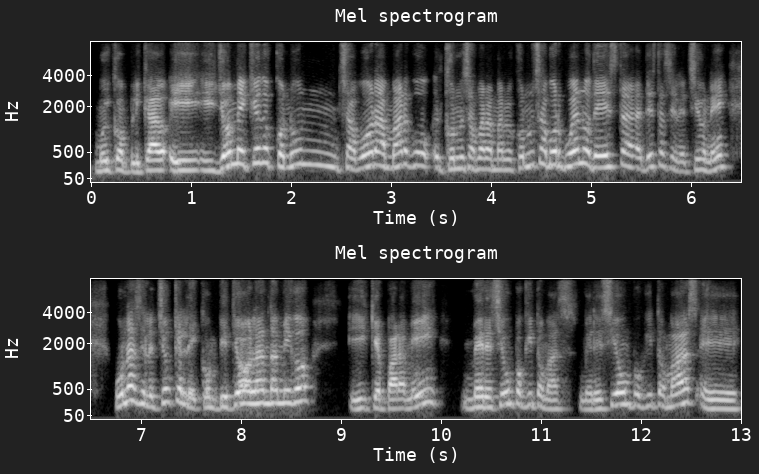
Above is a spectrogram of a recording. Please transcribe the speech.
muy complicado. Y, y yo me quedo con un sabor amargo, con un sabor amargo, con un sabor bueno de esta, de esta selección, ¿eh? Una selección que le compitió a Holanda, amigo, y que para mí mereció un poquito más, mereció un poquito más, eh,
